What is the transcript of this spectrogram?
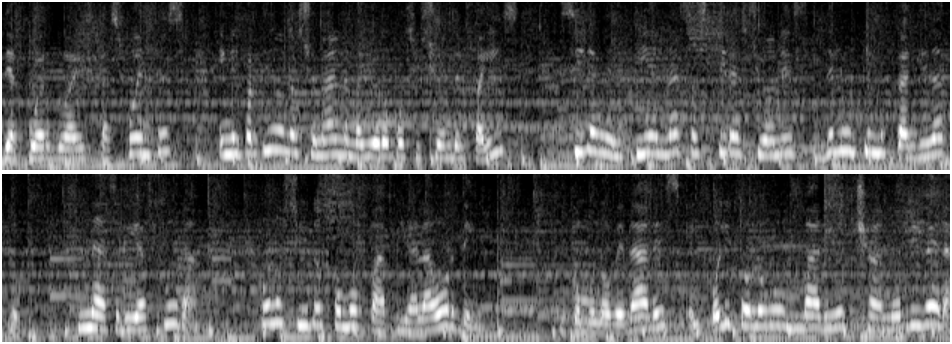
De acuerdo a estas fuentes, en el Partido Nacional, la mayor oposición del país, siguen en pie las aspiraciones del último candidato, Nasri Asura, conocido como Papi a la Orden, y como novedades el politólogo Mario Chano Rivera,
